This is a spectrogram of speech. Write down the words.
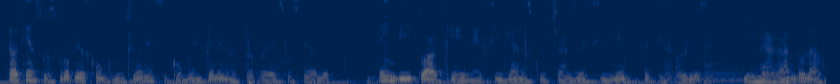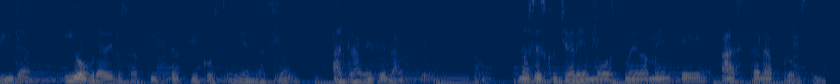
saquen sus propias conclusiones y comenten en nuestras redes sociales e invito a que me sigan escuchando en siguientes episodios indagando la vida y obra de los artistas que construyen nación a través del arte. Nos escucharemos nuevamente. Hasta la próxima.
